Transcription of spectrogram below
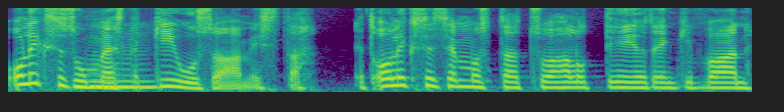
Oliko se sun mm-hmm. mielestä kiusaamista? Että oliko se semmoista, että sua haluttiin jotenkin vaan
